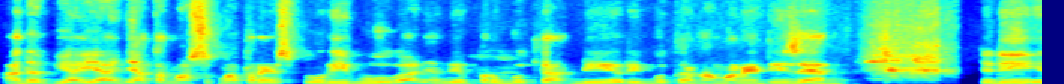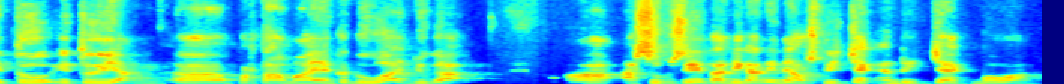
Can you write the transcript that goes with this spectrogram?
ada biayanya termasuk materai sepuluh ribu kan yang diperbutkan diributkan sama netizen. Jadi itu itu yang uh, pertama. Yang kedua juga uh, asumsinya tadi kan ini harus dicek and recheck bahwa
